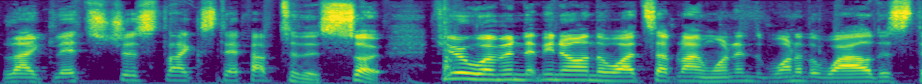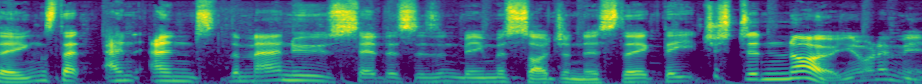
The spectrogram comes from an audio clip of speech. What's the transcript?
Like, let's just like step up to this. So, if you're a woman, let me know on the WhatsApp line. One of the, one of the wildest things that, and and the man who said this isn't being misogynistic. They just didn't know. You know what I mean?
